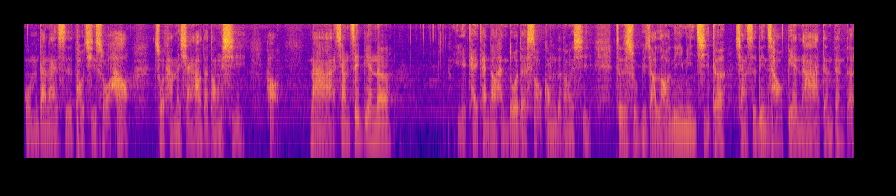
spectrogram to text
我们当然是投其所好，做他们想要的东西。好，那像这边呢？也可以看到很多的手工的东西，这是属比较劳力密集的，像是令草编啊等等的，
